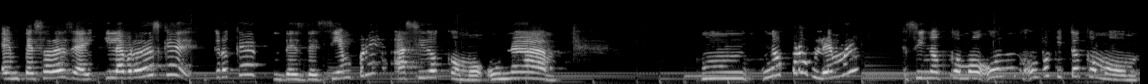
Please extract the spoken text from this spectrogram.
empezó desde ahí y la verdad es que creo que desde siempre ha sido como una, mm, no problema, sino como un, un, poquito como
